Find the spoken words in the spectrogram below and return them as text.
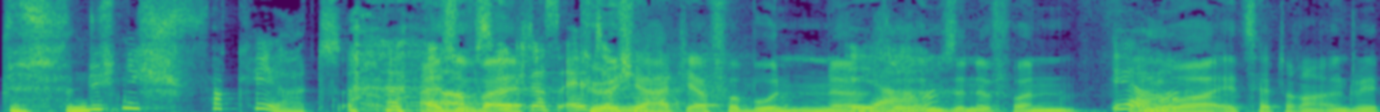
Das finde ich nicht verkehrt. Also weil Kirche hat ja verbunden, ne? Ja. so im Sinne von Follower ja. etc. irgendwie.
